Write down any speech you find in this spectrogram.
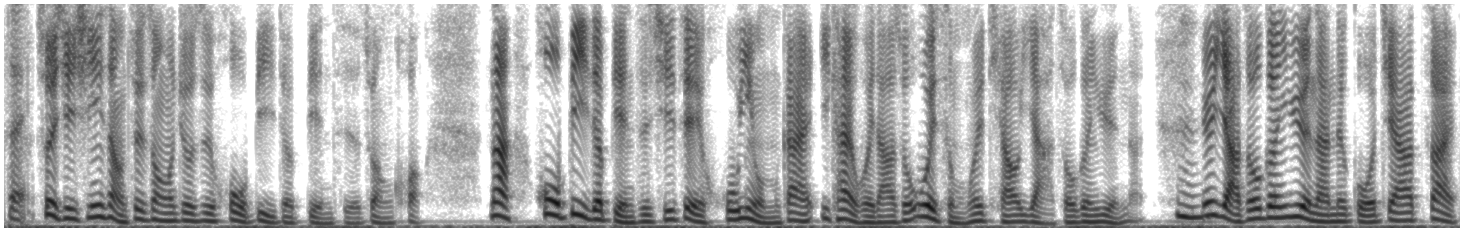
对，所以其实欣赏最重要就是货币的贬值的状况。那货币的贬值，其实这也呼应我们刚才一开始回答说，为什么会挑亚洲跟越南？嗯，因为亚洲跟越南的国家在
